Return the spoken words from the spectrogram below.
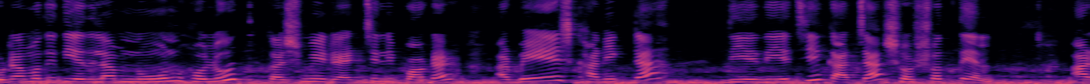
ওটার মধ্যে দিয়ে দিলাম নুন, হলুদ, কাশ্মীর রেড চিলি পাউডার আর বেশ খানিকটা দিয়ে দিয়েছি কাঁচা সর্ষের তেল। আর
